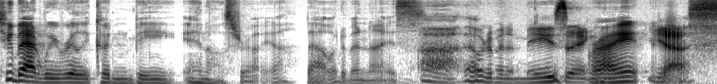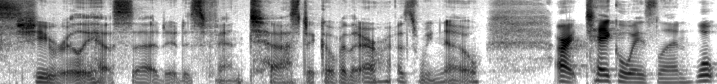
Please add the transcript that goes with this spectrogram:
Too bad we really couldn't be in Australia. That would have been nice. Ah, that would have been amazing. Right? Yes. She really has said it is fantastic over there, as we know. All right, takeaways, Lynn. What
